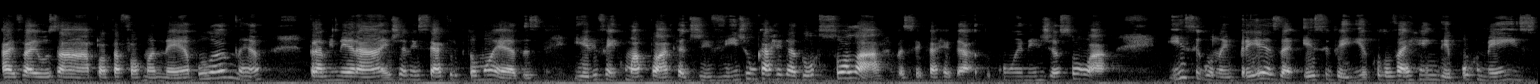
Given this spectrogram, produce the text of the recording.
Aí vai usar a plataforma Nebula, né, para minerar e gerenciar criptomoedas. E ele vem com uma placa de vídeo, um carregador solar, vai ser carregado com energia solar. E segundo a empresa, esse veículo vai render por mês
